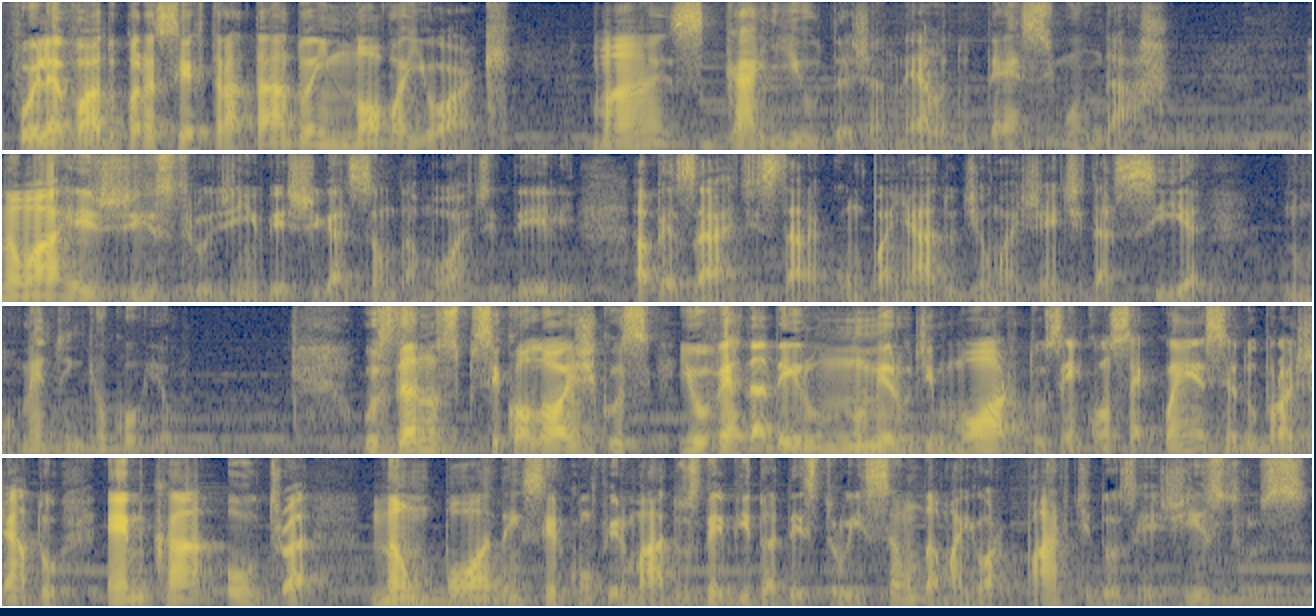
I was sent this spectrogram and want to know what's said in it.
Foi levado para ser tratado em Nova York, mas caiu da janela do décimo andar. Não há registro de investigação da morte dele, apesar de estar acompanhado de um agente da CIA no momento em que ocorreu. Os danos psicológicos e o verdadeiro número de mortos em consequência do projeto MK Ultra não podem ser confirmados devido à destruição da maior parte dos registros,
